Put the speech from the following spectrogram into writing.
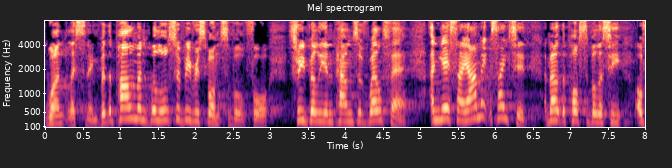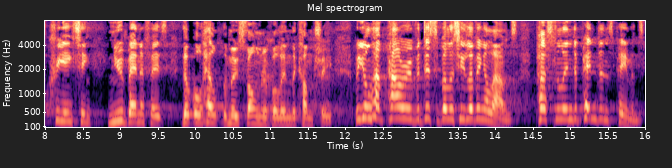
weren't listening. But the Parliament will also be responsible for £3 billion of welfare. And yes, I am excited about the possibility of creating new benefits that will help the most vulnerable in the country. But you'll have power over disability living allowance, personal independence payments,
